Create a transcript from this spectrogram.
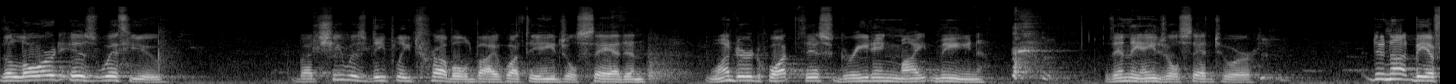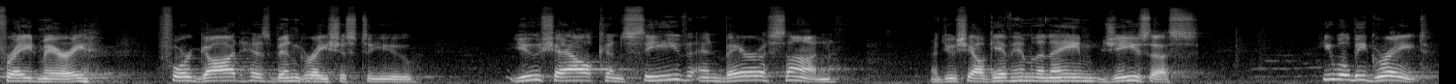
The Lord is with you. But she was deeply troubled by what the angel said and wondered what this greeting might mean. Then the angel said to her, Do not be afraid, Mary, for God has been gracious to you. You shall conceive and bear a son, and you shall give him the name Jesus. He will be great.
